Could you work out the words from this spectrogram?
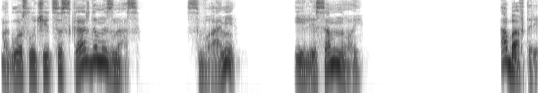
могло случиться с каждым из нас. С вами или со мной. Об авторе.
